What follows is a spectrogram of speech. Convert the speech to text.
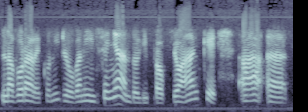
lavorare con i giovani insegnandogli proprio anche a eh,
